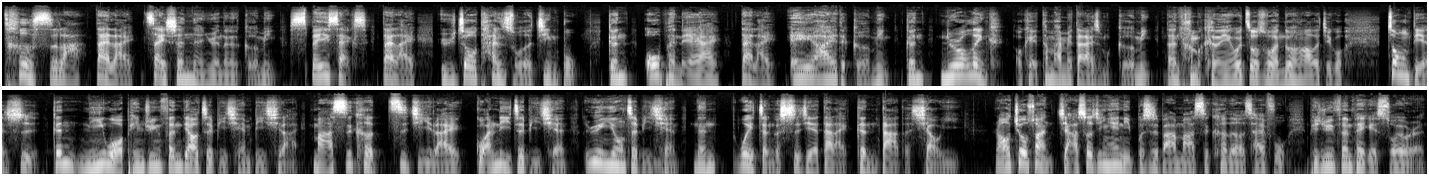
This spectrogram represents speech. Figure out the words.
特斯拉带来再生能源的革命，SpaceX 带来宇宙探索的进步，跟 OpenAI 带来 AI 的革命，跟 Neuralink，OK，他们还没带来什么革命，但他们可能也会做出很多很好的结果。重点是跟你我平均分掉这笔钱比起来，马斯克自己来管理这笔钱，运用这笔钱，能为整个世界带来更大的效益。然后，就算假设今天你不是把马斯克的财富平均分配给所有人，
